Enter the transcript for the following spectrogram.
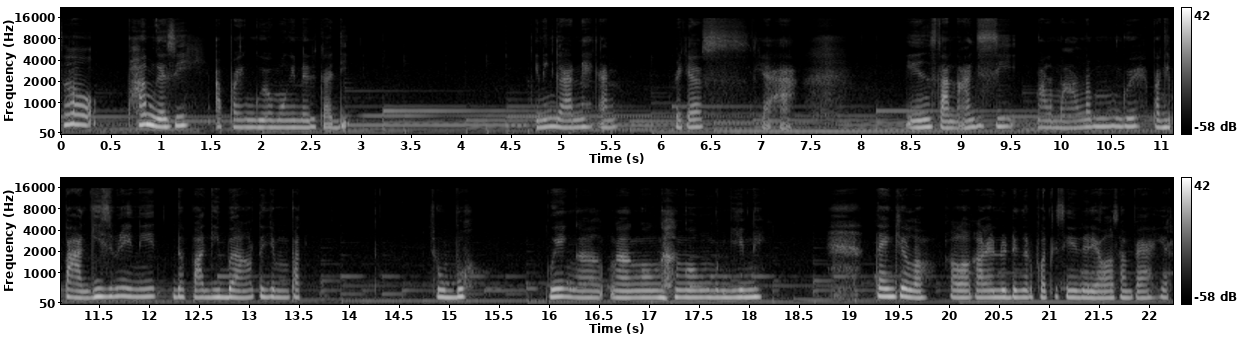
So paham gak sih apa yang gue omongin dari tadi? Ini gak aneh kan? Because ya instan aja sih malam-malam gue. Pagi-pagi sebenarnya ini udah pagi banget tuh jam 4 subuh. Gue ngangong-ngangong begini. Thank you loh kalau kalian udah denger podcast ini dari awal sampai akhir.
